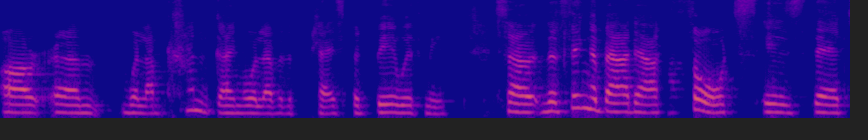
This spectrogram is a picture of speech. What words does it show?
are um, well i'm kind of going all over the place but bear with me. So the thing about our thoughts is that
